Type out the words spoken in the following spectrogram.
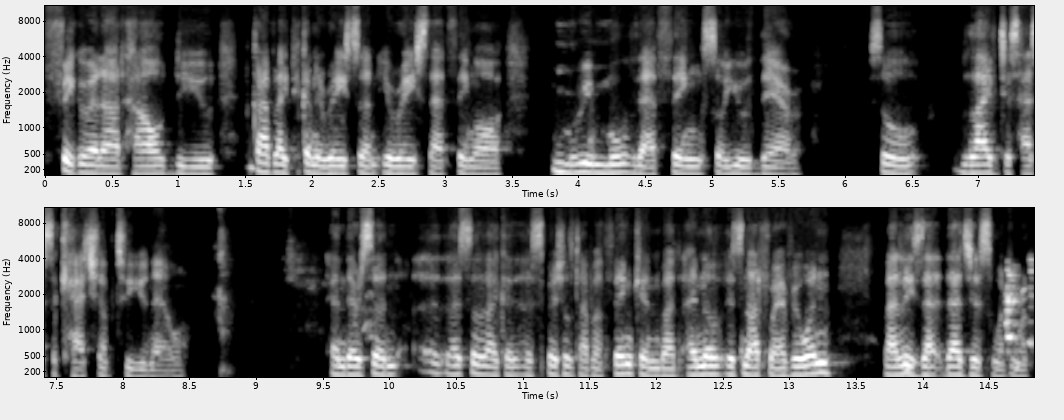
figuring out how do you kind of like take an eraser and erase that thing or remove that thing so you're there. So life just has to catch up to you now and there's an uh, that's a, like a, a, special type of thinking but i know it's not for everyone but at least that that's just what that makes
